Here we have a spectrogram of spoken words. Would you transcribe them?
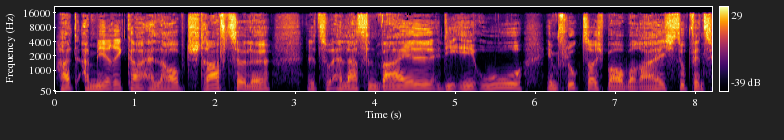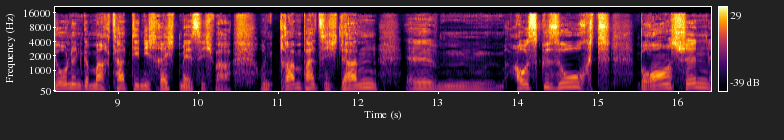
hat Amerika erlaubt, Strafzölle äh, zu erlassen, weil die EU im Flugzeugbaubereich Subventionen gemacht hat, die nicht rechtmäßig war. Und Trump hat sich dann ähm, ausgesucht, Branchen,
